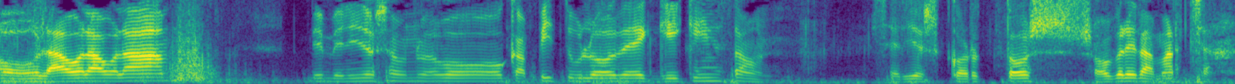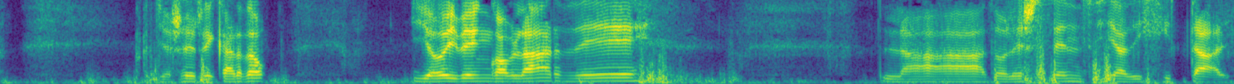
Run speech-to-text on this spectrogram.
Hola, hola, hola. Bienvenidos a un nuevo capítulo de Geeking Zone. Series cortos sobre la marcha. Yo soy Ricardo y hoy vengo a hablar de la adolescencia digital.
